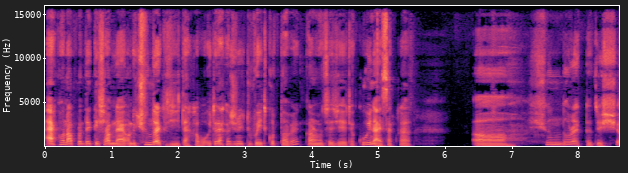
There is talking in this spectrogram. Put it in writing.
এখন আপনাদেরকে সামনে অনেক সুন্দর একটা জিনিস দেখাবো। এটা দেখার জন্য একটু ওয়েট করতে হবে। কারণ হচ্ছে যে এটা খুবই নাইস একটা আহ, সুন্দর একটা দৃশ্য।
